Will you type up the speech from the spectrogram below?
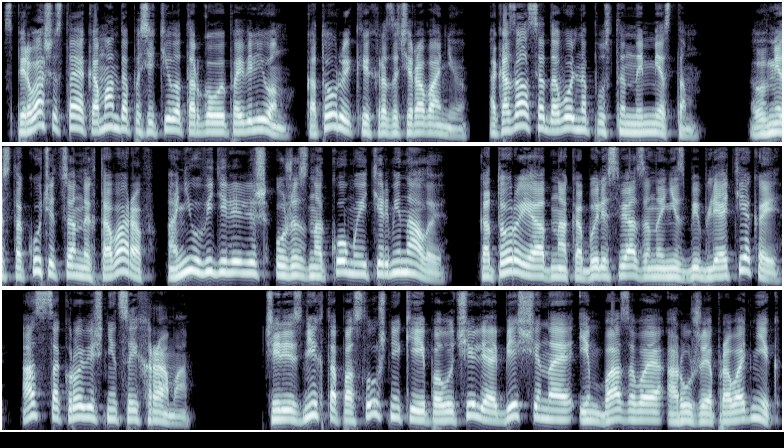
Сперва шестая команда посетила торговый павильон, который, к их разочарованию, оказался довольно пустынным местом. Вместо кучи ценных товаров они увидели лишь уже знакомые терминалы, которые, однако, были связаны не с библиотекой, а с сокровищницей храма. Через них-то послушники и получили обещанное им базовое оружие-проводник,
